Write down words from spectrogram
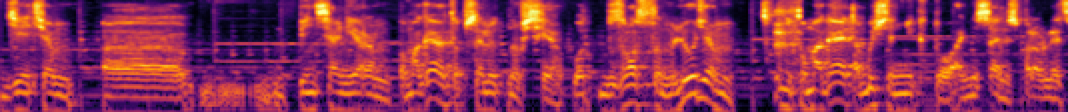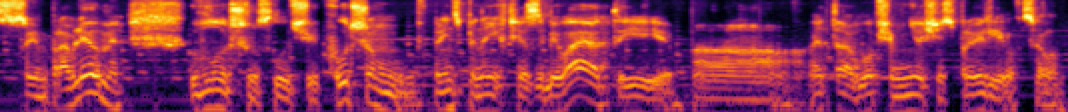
детям, а, пенсионерам помогают абсолютно все. Вот взрослым людям не помогает обычно никто. Они сами справляются со своими проблемами в лучшем случае. В худшем, в принципе, на них все забивают, и а, это, в общем, не очень справедливо в целом.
